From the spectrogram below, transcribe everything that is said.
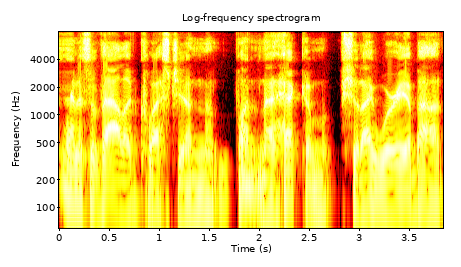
and it's a valid question what in the heck am, should I worry about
